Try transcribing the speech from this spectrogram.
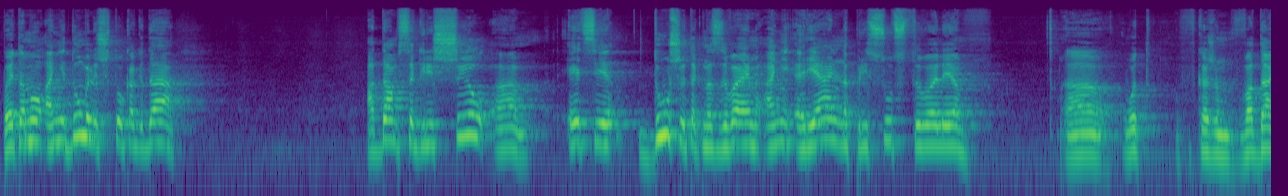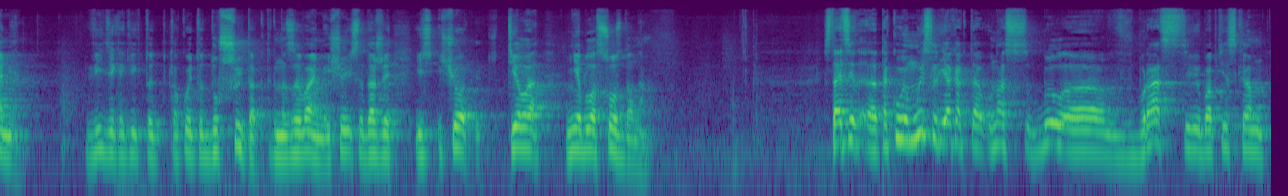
Поэтому они думали, что когда Адам согрешил, а, эти души, так называемые, они реально присутствовали а, вот, скажем, в Адаме в виде каких-то, какой-то души, так, так называемой, еще если даже еще тело не было создано. Кстати, э, такую мысль я как-то, у нас был э, в братстве баптистском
